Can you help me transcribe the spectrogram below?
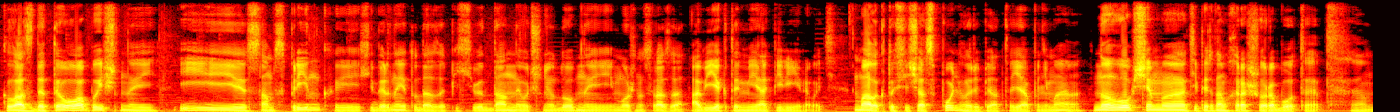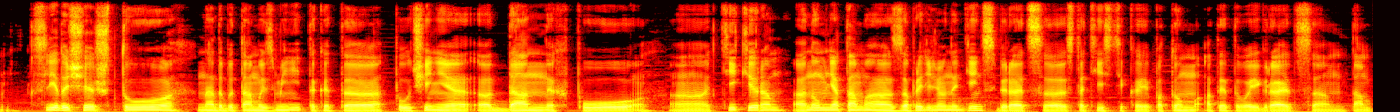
класс DTO обычный, и сам Spring и Hibernate туда запихивают данные, очень удобные, и можно сразу объектами оперировать. Мало кто сейчас понял, ребята, я понимаю. Но, в общем, э, теперь там хорошо работает. Эм, следующее, что надо бы там изменить, так это получение э, данных по э, тикерам. А, ну, у меня там э, за определенный день собирается статистика, и потом от этого играется там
